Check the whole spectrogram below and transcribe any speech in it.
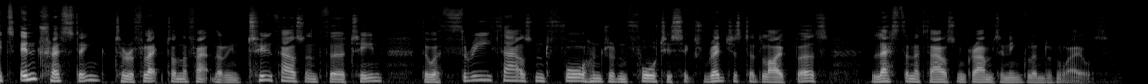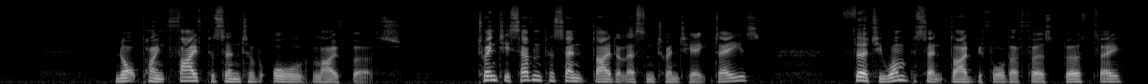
It's interesting to reflect on the fact that in 2013 there were 3,446 registered live births, less than 1,000 grams in England and Wales. 0.5% of all live births. 27% died at less than 28 days, 31% died before their first birthday,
